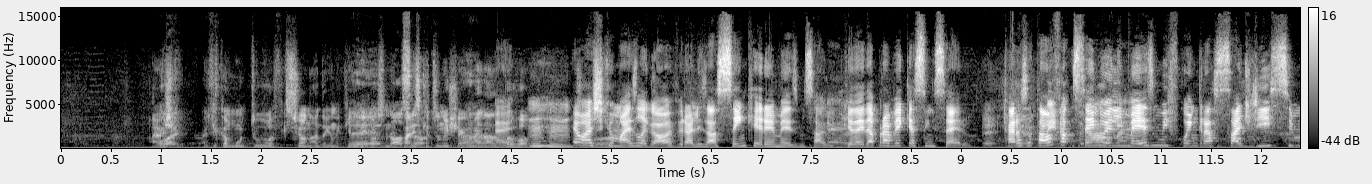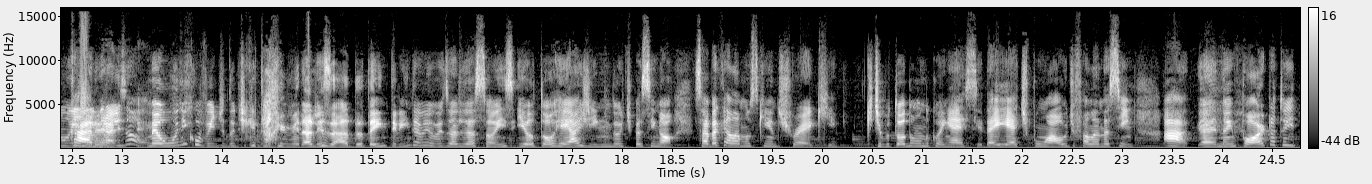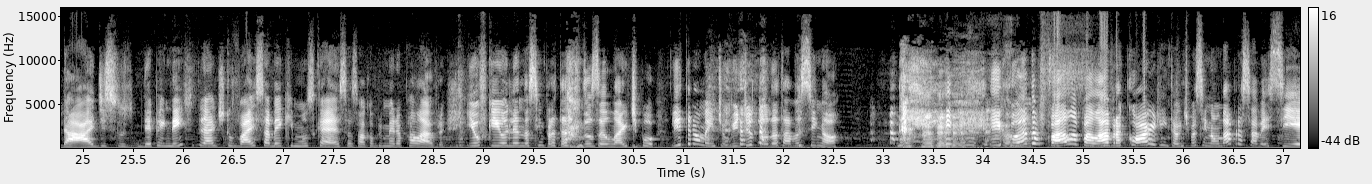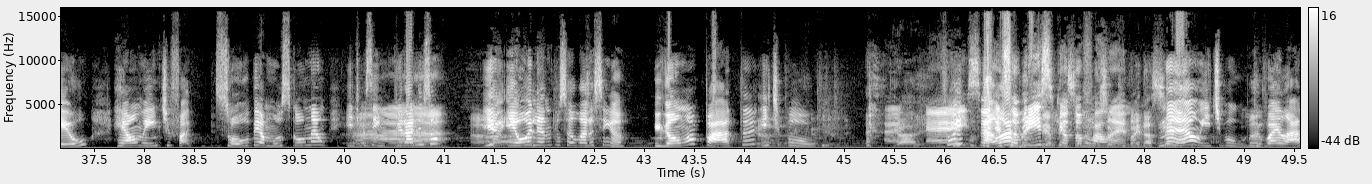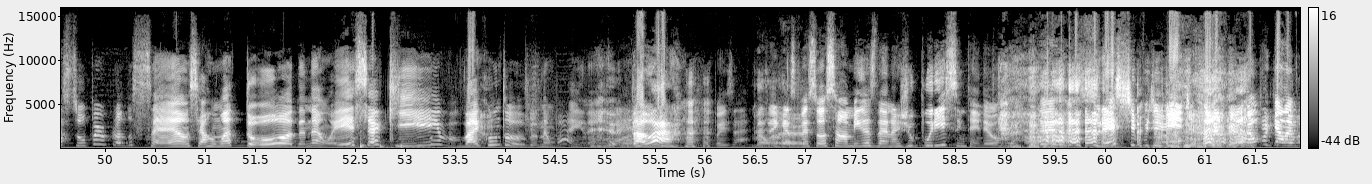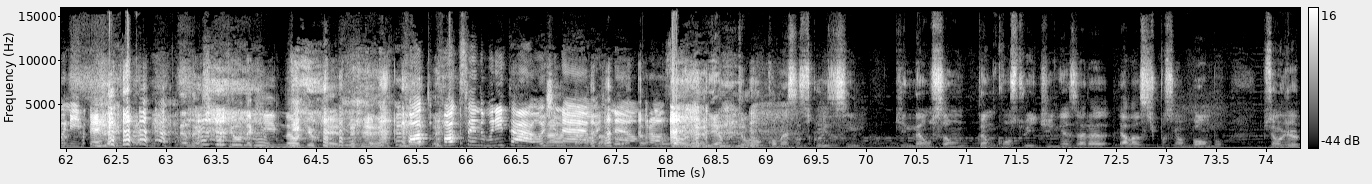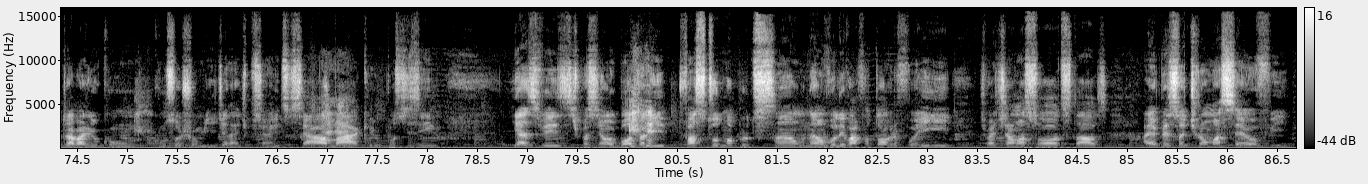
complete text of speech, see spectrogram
Eu acho que fica muito aficionada naquele É, negócio, né? nossa, Parece que tu não enxerga mais nada É. tua volta. Uhum. Eu acho que o mais legal é viralizar sem querer mesmo, sabe? Porque daí dá pra ver que é sincero. É. O cara só tava natural, sendo ele né? mesmo e ficou engraçadíssimo Cara, e viralizou. Meu único vídeo do TikTok viralizado tem 30 mil visualizações e eu tô reagindo, tipo assim, ó. Sabe aquela musiquinha do Shrek? Que, tipo, todo mundo conhece? Daí é tipo um áudio falando assim: Ah, é, não importa a tua idade, se, dependente da idade, tu vai saber que música é essa só com a primeira palavra. E eu fiquei olhando assim pra tela do celular, tipo, literalmente, o vídeo todo eu tava assim, ó. e quando fala a palavra, corta. Então, tipo assim, não dá pra saber se eu realmente soube a música ou não. E, tipo assim, Ah. viralizou. E eu olhando pro celular assim, ó. Igual uma pata e, tipo. Caraca, velho. Cara, É, Foi, isso, tá é sobre é isso que eu tô não, falando. Não, e tipo, Mano. tu vai lá, super produção, se arruma toda. Não, esse aqui vai com tudo. Não vai, né? Não vai. Tá lá. Pois é. Mas Não, é que é- as pessoas são amigas da Ana Ju por isso, entendeu? É, por esse tipo de vídeo. não porque ela é bonita. Não, não, esse conteúdo aqui não é o que eu quero. Foto, foto sendo bonita, hoje Ah, não, tá, tá hoje não, tá próximo. E é muito louco como essas coisas, assim, que não são tão construidinhas, era, elas, tipo assim, ó, bombam. Tipo assim, hoje eu trabalho com, com social media, né? Tipo assim, rede social, Aham. pá, crio um postzinho. E às vezes, tipo assim, ó, eu boto ali, faço toda uma produção. Não, vou levar fotógrafo aí, a gente vai tirar umas fotos e tal. Aí a pessoa tirou uma selfie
